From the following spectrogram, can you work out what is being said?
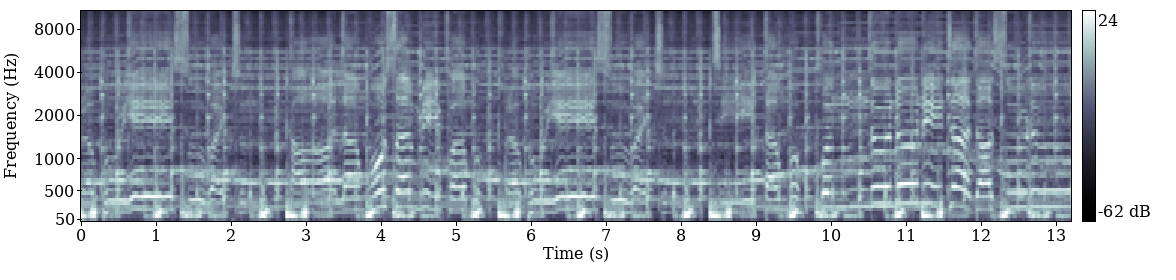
ప్రభు యేసు వచ్చును. కాలము సమీపము ప్రభు యేసు వచ్చును. సీతము పొందును నిజ దాసుడు.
